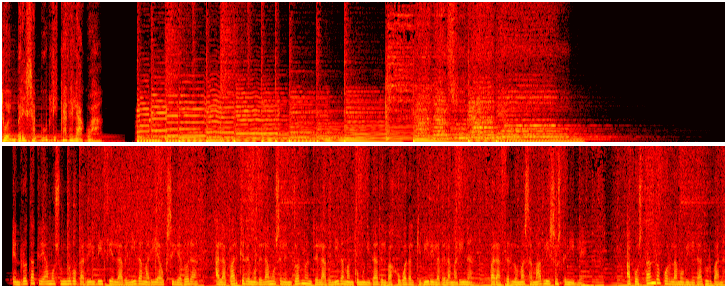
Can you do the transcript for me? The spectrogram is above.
tu empresa pública del agua. En Rota creamos un nuevo carril bici en la Avenida María Auxiliadora, a la par que remodelamos el entorno entre la Avenida Mancomunidad del Bajo Guadalquivir y la de la Marina, para hacerlo más amable y sostenible. Apostando por la movilidad urbana.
